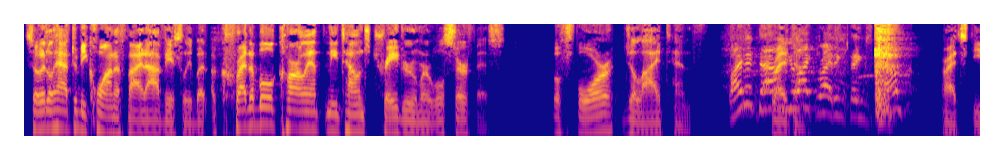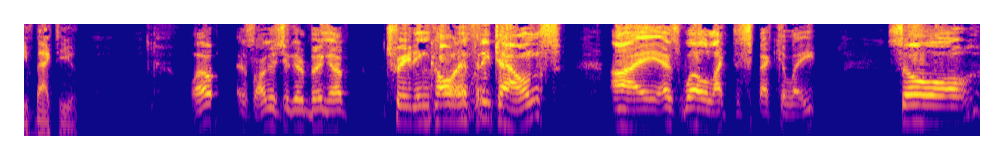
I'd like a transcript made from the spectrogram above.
so it'll have to be quantified, obviously, but a credible Karl-Anthony Towns trade rumor will surface before July 10th. Write it down. Write it you down. like writing things down. All right, Steve, back to you. Well, as long as you're going to bring up trading Karl-Anthony Towns, I as well like to speculate. So,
